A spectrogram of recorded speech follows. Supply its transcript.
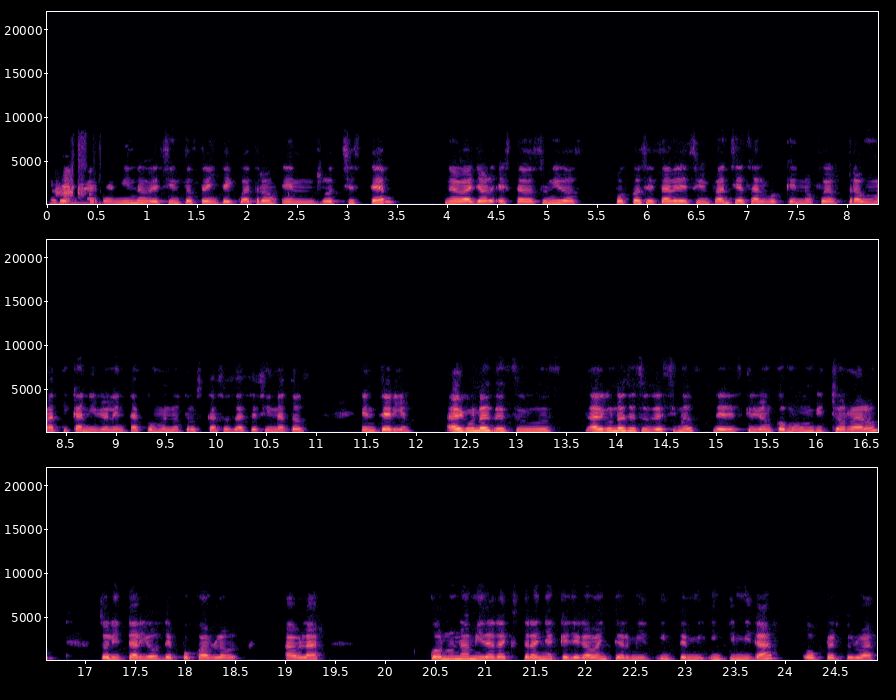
de, de 1934 en Rochester, Nueva York, Estados Unidos. Poco se sabe de su infancia, salvo que no fue traumática ni violenta como en otros casos de asesinatos en serie. Algunos de sus, algunos de sus vecinos le describieron como un bicho raro, solitario, de poco hablar, con una mirada extraña que llegaba a intimidar o perturbar.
